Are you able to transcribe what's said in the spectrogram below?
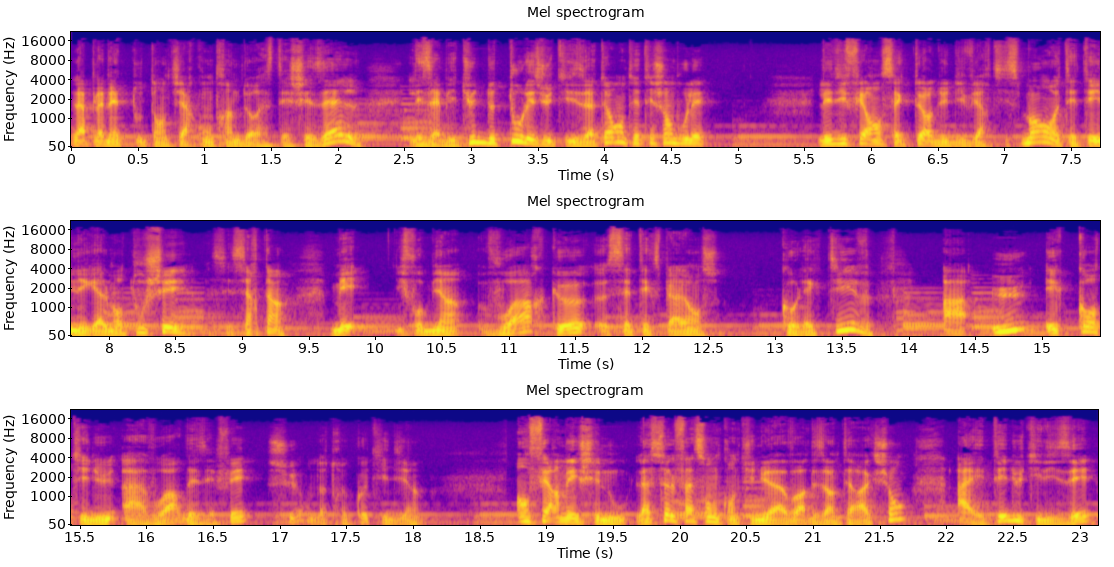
La planète tout entière contrainte de rester chez elle, les habitudes de tous les utilisateurs ont été chamboulées. Les différents secteurs du divertissement ont été inégalement touchés, c'est certain, mais il faut bien voir que cette expérience collective a eu et continue à avoir des effets sur notre quotidien enfermés chez nous, la seule façon de continuer à avoir des interactions a été d'utiliser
